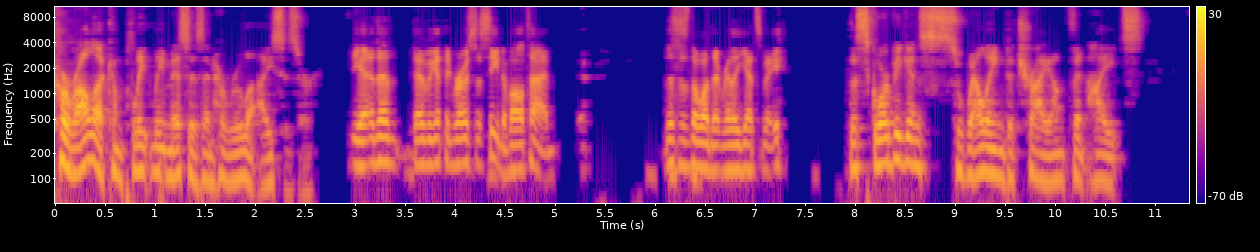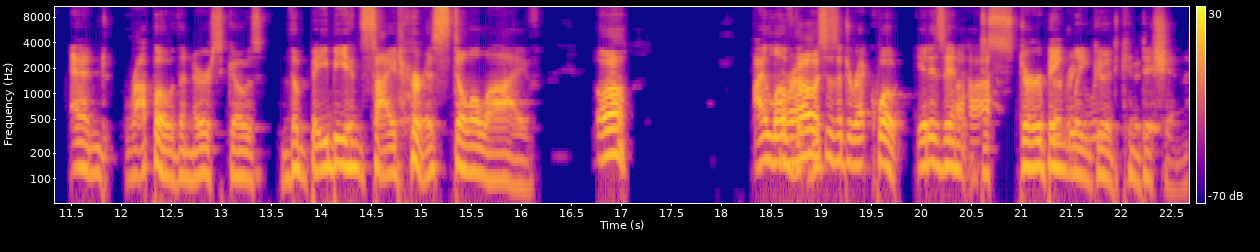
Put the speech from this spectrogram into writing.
Karala completely misses and Harulu ices her. Yeah, and then then we get the grossest scene of all time. This is the one that really gets me. The score begins swelling to triumphant heights, and Rappo, the nurse, goes, The baby inside her is still alive. Oh, I love that. Gross. This is a direct quote. It is in Uh-huh. disturbingly Disturbingly good good condition.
